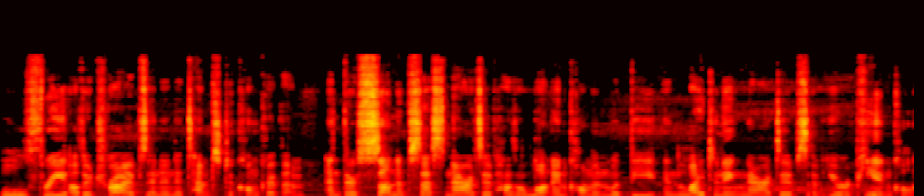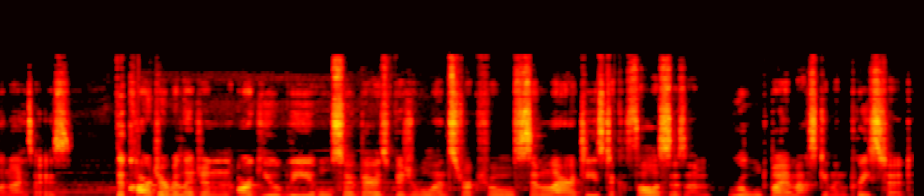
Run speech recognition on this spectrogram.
all three other tribes in an attempt to conquer them, and their sun obsessed narrative has a lot in common with the enlightening narratives of European colonizers. The Carja religion arguably also bears visual and structural similarities to Catholicism, ruled by a masculine priesthood.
